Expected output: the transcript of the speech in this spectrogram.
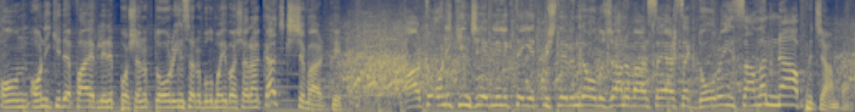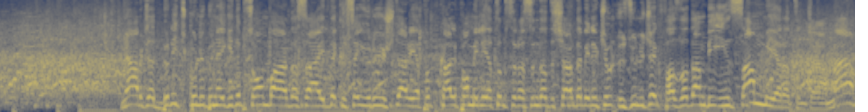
10-12 defa evlenip boşanıp doğru insanı bulmayı başaran kaç kişi var ki? Artı 12. evlilikte 70'lerinde olacağını varsayarsak doğru insanla ne yapacağım ben? Ne yapacağız? Bridge kulübüne gidip sonbaharda sahilde kısa yürüyüşler yapıp kalp ameliyatım sırasında dışarıda benim için üzülecek fazladan bir insan mı yaratacağım ha?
